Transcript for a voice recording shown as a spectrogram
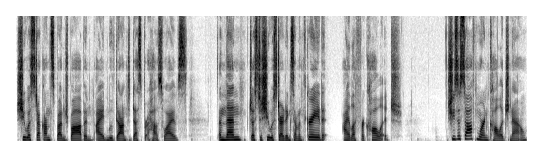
She was stuck on SpongeBob, and I had moved on to Desperate Housewives. And then, just as she was starting seventh grade, I left for college. She's a sophomore in college now.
